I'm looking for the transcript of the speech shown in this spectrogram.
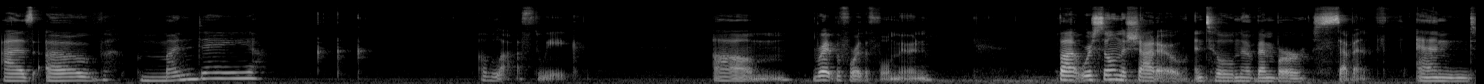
as of Monday of last week, um, right before the full moon. But we're still in the shadow until November 7th. And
